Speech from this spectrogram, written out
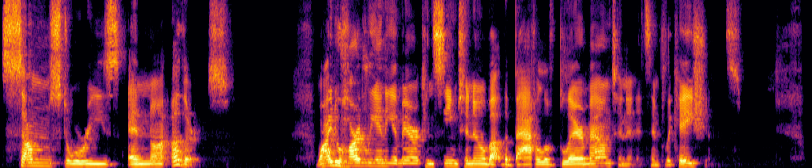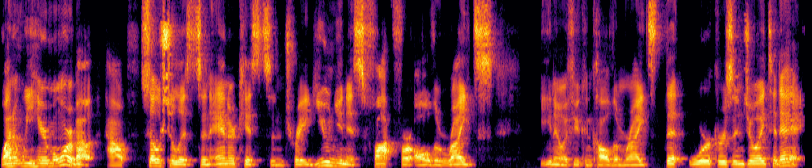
some stories and not others? Why do hardly any Americans seem to know about the Battle of Blair Mountain and its implications? Why don't we hear more about how socialists and anarchists and trade unionists fought for all the rights, you know, if you can call them rights, that workers enjoy today?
